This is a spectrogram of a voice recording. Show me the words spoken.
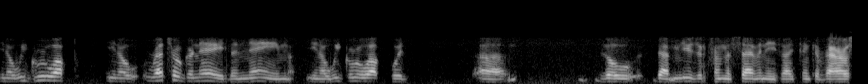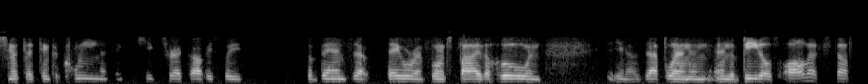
you know, we grew up. You know, Retro Grenade, the name. You know, we grew up with, uh, though that music from the '70s. I think of Aerosmith. I think of Queen. I think of Cheap Trick. Obviously, the bands that they were influenced by, the Who, and you know Zeppelin and, and the Beatles. All that stuff.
